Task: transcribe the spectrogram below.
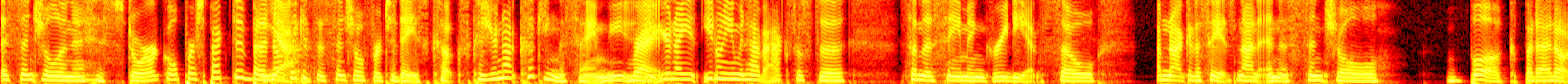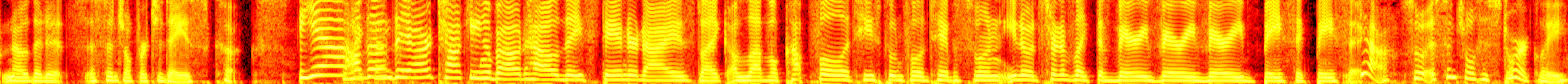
essential in a historical perspective, but I don't Yeah. think it's essential for today's cooks because you're not cooking the same. You, Right. You're not. You don't even have access to some of the same ingredients. So I'm not going to say it's not an essential book, but I don't know that it's essential for today's cooks. Yeah, Does that make although sense? they are talking about how they standardized like a level cupful, a teaspoonful, a tablespoon. You know, it's sort of like the very, very, very basic basics. Yeah, so essential historically,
